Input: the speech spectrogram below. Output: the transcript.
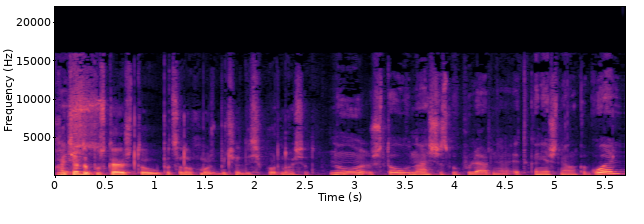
Хотя допускаю, что у пацанов, может быть, сейчас до сих пор носят. Ну, что у нас сейчас популярно? Это, конечно, алкоголь,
